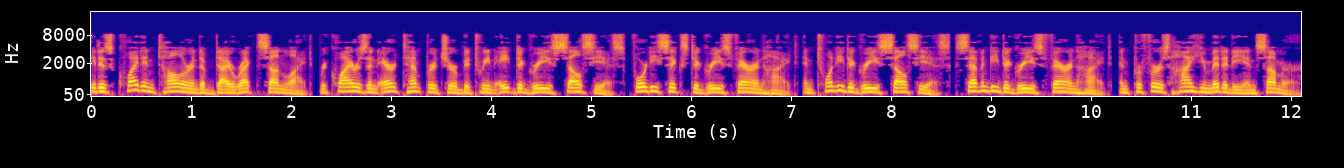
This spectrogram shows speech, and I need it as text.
it is quite intolerant of direct sunlight, requires an air temperature between 8 degrees Celsius 46 degrees Fahrenheit and 20 degrees Celsius 70 degrees Fahrenheit, and prefers high humidity in summer.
